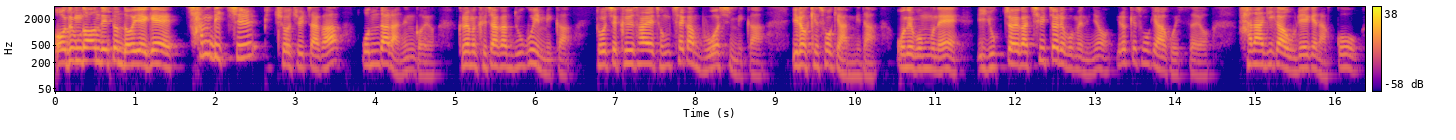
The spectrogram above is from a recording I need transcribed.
어둠 가운데 있던 너희에게 참 빛을 비추어 줄 자가 온다라는 거예요. 그러면 그 자가 누구입니까? 도대체 그 사의 정체가 무엇입니까? 이렇게 소개합니다. 오늘 본문에 이 6절과 7절을 보면요. 이렇게 소개하고 있어요. 한 아기가 우리에게 낳고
